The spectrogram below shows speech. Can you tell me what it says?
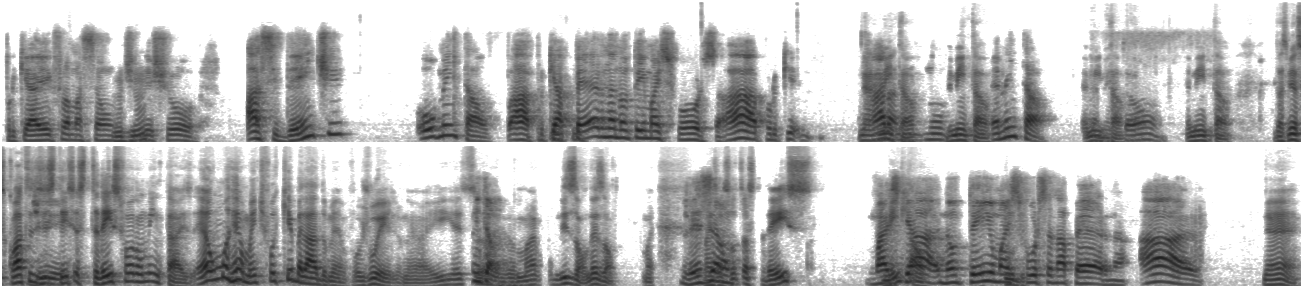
porque a inflamação uhum. te deixou acidente, ou mental. Ah, porque uhum. a perna não tem mais força. Ah, porque. Não, cara, é mental. No... É mental. É mental. É mental. Então... É mental. Das minhas quatro de... desistências, três foram mentais. É uma realmente foi quebrado mesmo, o joelho, né? Aí então, é uma lesão, lesão. Mas, lesão. Mas as outras três. Mas mental. que ah, não tenho mais Tudo. força na perna. Ah. É.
